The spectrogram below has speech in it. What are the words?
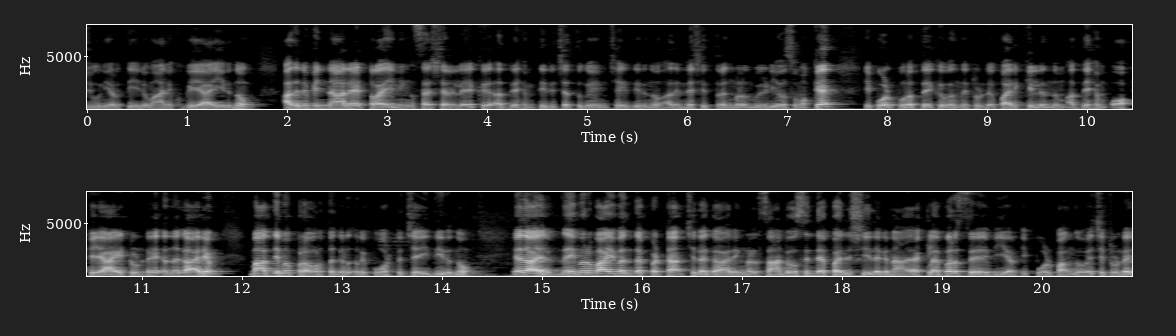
ജൂനിയർ തീരുമാനിക്കുകയായിരുന്നു. അതിന് പിന്നാലെ ട്രെയിനിങ് സെഷനിലേക്ക് അദ്ദേഹം തിരിച്ചെത്തുകയും ചെയ്തിരുന്നു. അതിന്റെ ചിത്രങ്ങളും വീഡിയോസും ഒക്കെ ഇപ്പോൾ പുറത്തേക്ക് വന്നിട്ടുണ്ട്. പരിക്കില്ലെന്നും അദ്ദേഹം ഓക്കെ ആയിട്ടുണ്ട് എന്ന കാര്യം മാധ്യമപ്രവർത്തകർ റിപ്പോർട്ട് ചെയ്തിരുന്നു. ഏതായാലും നെയ്മറുമായി ബന്ധപ്പെട്ട ചില കാര്യങ്ങൾ സാന്റോസിന്റെ പരിശീലകനായ ക്ലബർ സേവിയർ ഇപ്പോൾ പങ്കുവച്ചിട്ടുണ്ട്.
